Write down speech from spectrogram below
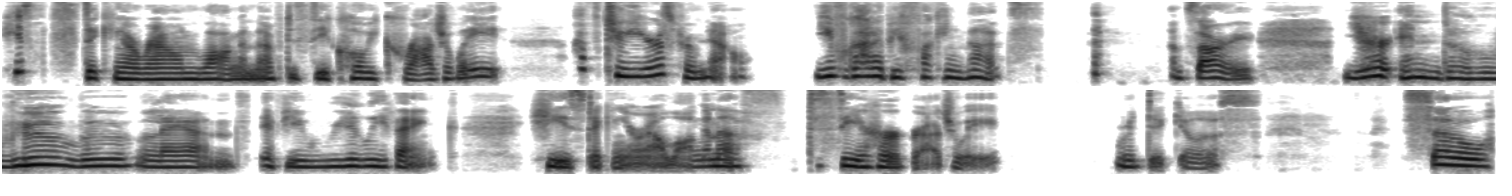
He's not sticking around long enough to see Chloe graduate. That's two years from now. You've got to be fucking nuts. I'm sorry. You're in Delulu land if you really think he's sticking around long enough to see her graduate. Ridiculous. So,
